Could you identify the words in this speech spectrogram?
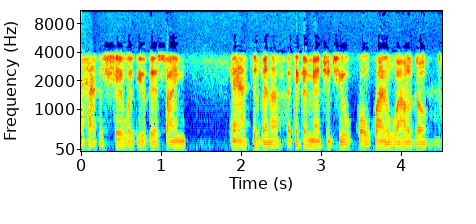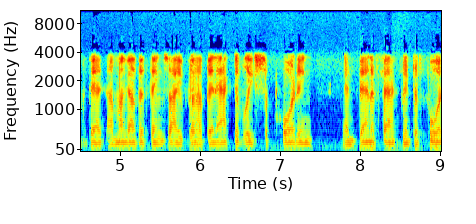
I had to share with you this. I'm active in a. I think I mentioned to you quite a while ago that among other things, I've uh, been actively supporting and benefactoring to four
